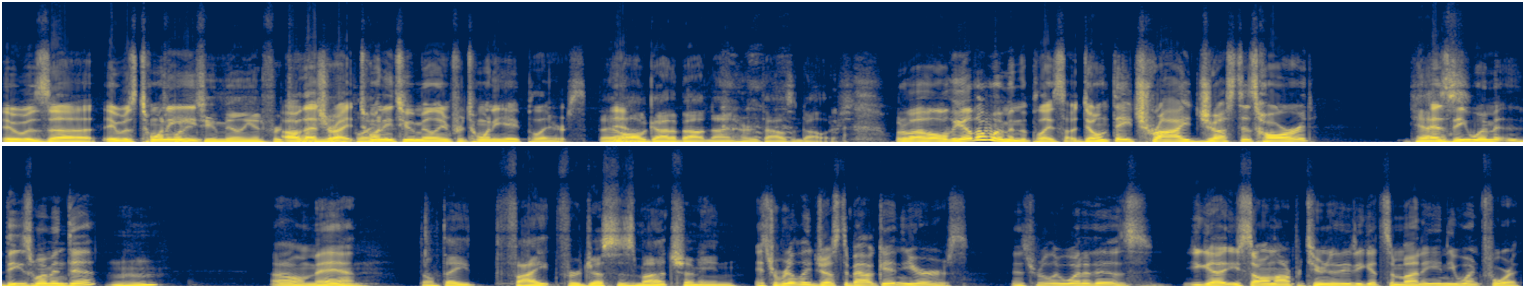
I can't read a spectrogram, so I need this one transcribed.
It was uh it was 20 22 million for Oh, that's 28 right. players. 22 million for 28 players. They Yeah. all got about $900,000. What about all the other women that play soccer? Don't they try just as hard Yes. as the women these women did? Mm-hmm. Oh man. Don't they fight for just as much? I mean, It's really just about getting yours. It's really what it is. You got you saw an opportunity to get some money and you went for it.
